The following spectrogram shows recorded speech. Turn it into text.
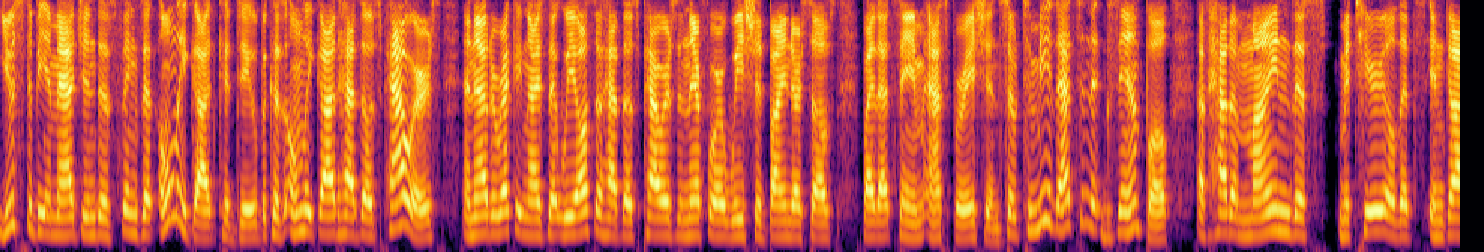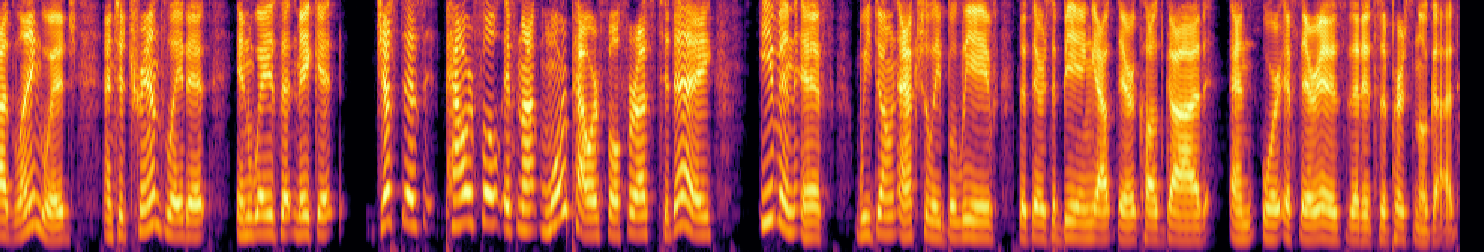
used to be imagined as things that only God could do because only God had those powers, and now to recognize that we also have those powers and therefore we should bind ourselves by that same aspiration. So to me, that's an example of how to mine this material that's in God language and to translate it in ways that make it just as powerful, if not more powerful for us today, even if we don't actually believe that there's a being out there called God and or if there is that it's a personal God.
